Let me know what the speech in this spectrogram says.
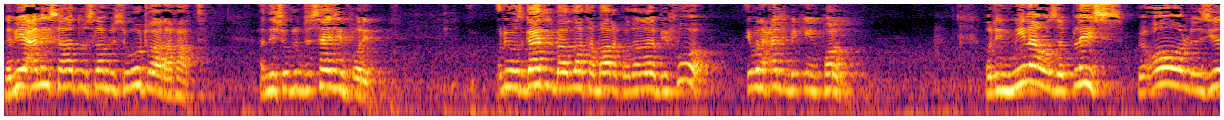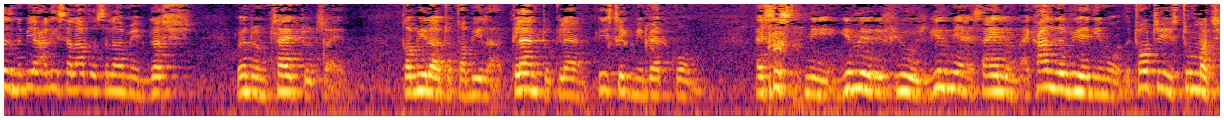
Nabi Ali Salatu Islam used to go to Arafat. And they used to criticize him for it. But he was guided by Allah Tabarak wa Ta'ala before even Hajj became fard. But in Mina was a place where all those years Nabi Ali Salatu Wasalam made gasht, went from tribe to tribe, Qabila to Qabila, clan to clan, please take me back home. Assist me, give me a refuge, give me asylum. I can't live here anymore. The torture is too much.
